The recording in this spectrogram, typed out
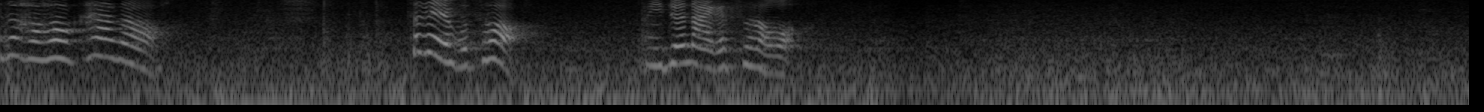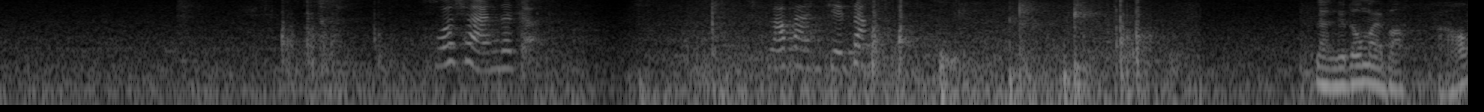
这个好好看哦，这个也不错。你觉得哪一个适合我？我喜欢这个。老板结账。两个都买吧。好，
